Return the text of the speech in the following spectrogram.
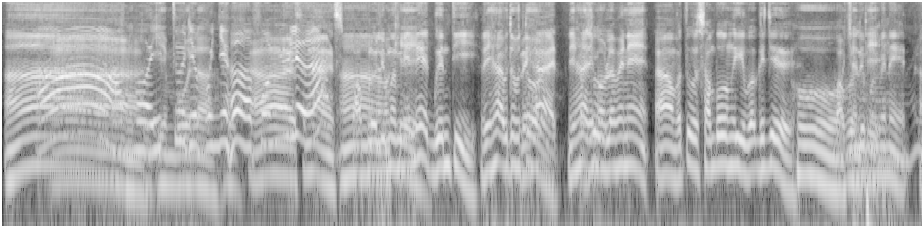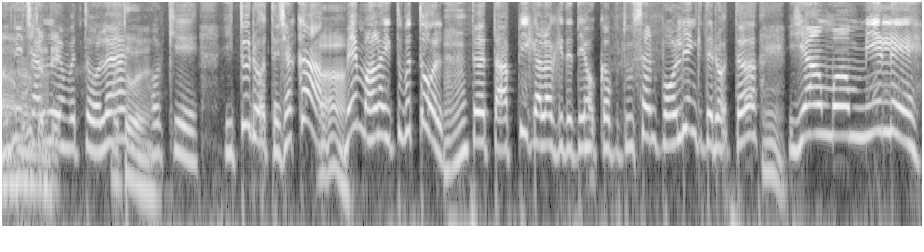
ah, ah oh, itu bola. dia punya ah, formula ah, 45 ah, okay. minit berhenti rehat betul-betul rehat, rehat 15 minit ah, betul sambung lagi buat kerja oh, 45 cantik. minit ah, ini cara cantik. yang betul eh betul. okey itu doktor cakap ah. memanglah itu betul hmm? tetapi kalau kita tengok keputusan polling kita doktor hmm. yang memilih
